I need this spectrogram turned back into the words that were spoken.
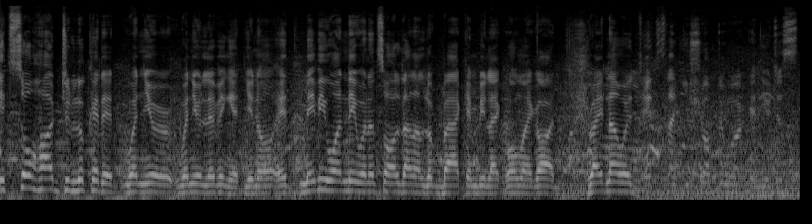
it's so hard to look at it when you're when you're living it. You know, it maybe one day when it's all done, I'll look back and be like, oh my God. Right now, it, it's like you show up to work and you just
